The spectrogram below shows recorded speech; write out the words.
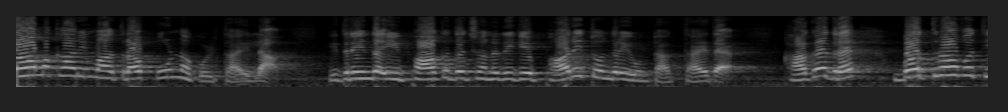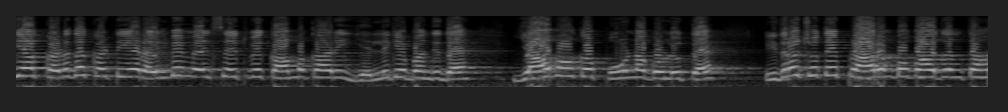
ಕಾಮಗಾರಿ ಮಾತ್ರ ಪೂರ್ಣಗೊಳ್ತಾ ಇಲ್ಲ. ಇದರಿಂದ ಈ ಭಾಗದ ಜನರಿಗೆ ಭಾರಿ ತೊಂದರೆ ಉಂಟಾಗ್ತಾ ಇದೆ. ಹಾಗಾದ್ರೆ ಭದ್ರಾವತಿಯ ಕಡದಕಟ್ಟೆಯ ರೈಲ್ವೆ ಮೇಲ್ಸೇತುವೆ ಕಾಮಗಾರಿ ಎಲ್ಲಿಗೆ ಬಂದಿದೆ? ಯಾವಾಗ ಪೂರ್ಣಗೊಳ್ಳುತ್ತೆ? ಇದರ ಜೊತೆ ಪ್ರಾರಂಭವಾದಂತಹ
